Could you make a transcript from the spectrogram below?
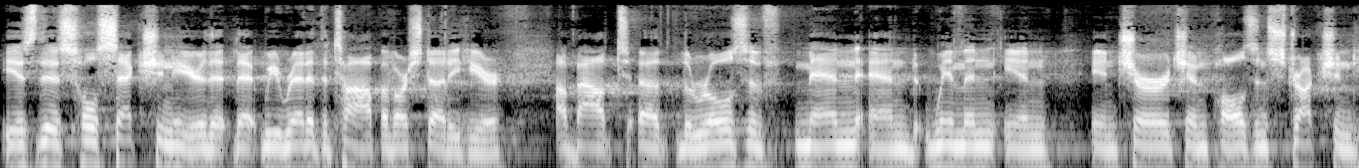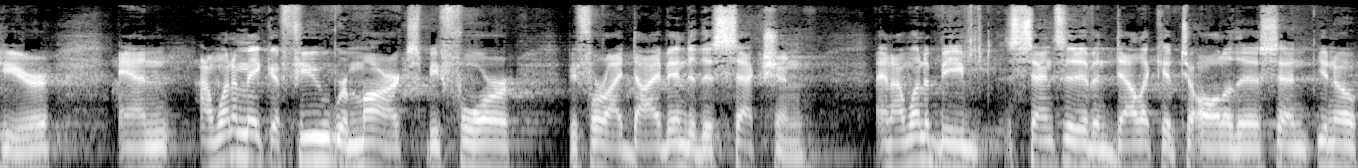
is this whole section here that, that we read at the top of our study here about uh, the roles of men and women in, in church and Paul's instruction here. And I want to make a few remarks before, before I dive into this section. And I want to be sensitive and delicate to all of this. And, you know,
